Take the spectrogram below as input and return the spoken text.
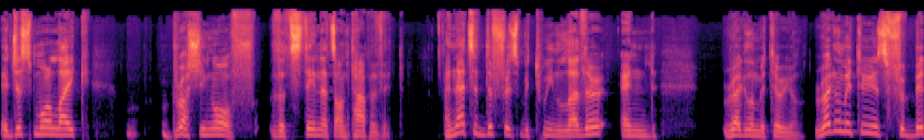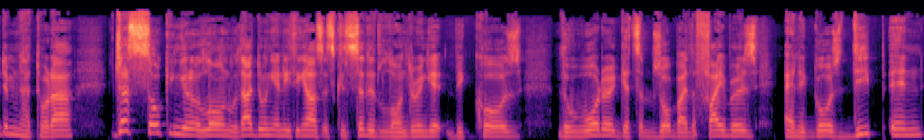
It's just more like brushing off the stain that's on top of it. And that's the difference between leather and regular material. Regular material is forbidden in Torah. Just soaking it alone without doing anything else is considered laundering it because the water gets absorbed by the fibers and it goes deep in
